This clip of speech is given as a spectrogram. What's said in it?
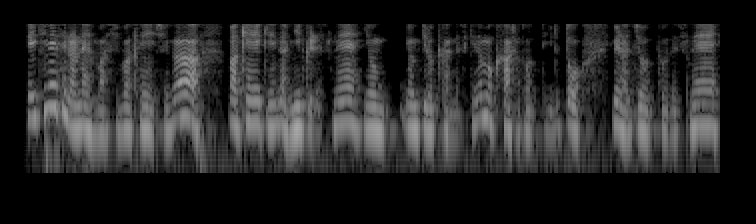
で、1年生のね、マシバ選手が、まあ、県駅伝では2区ですね、4、4キロ区間ですけども、区間賞を取っているというような状況ですね。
